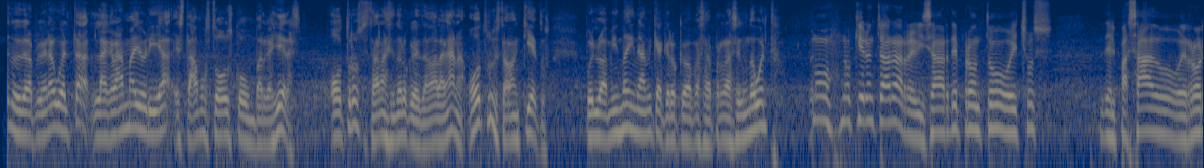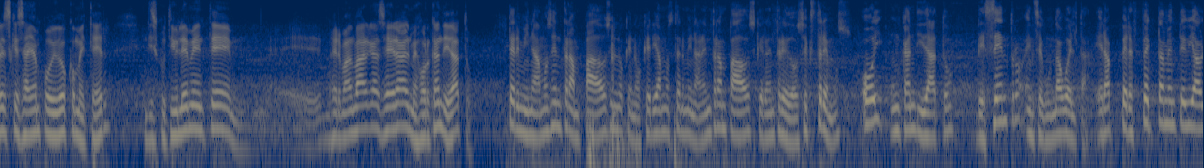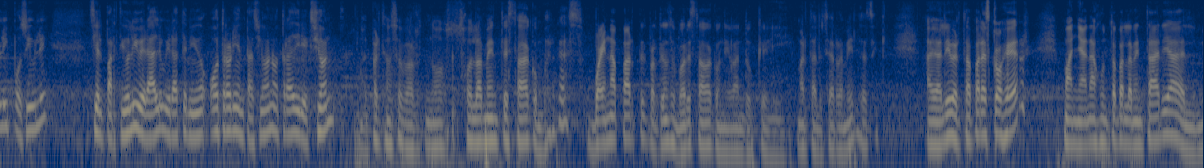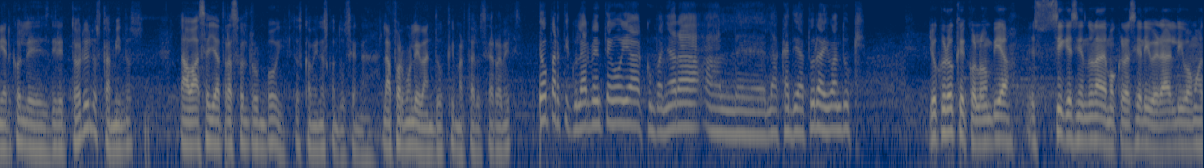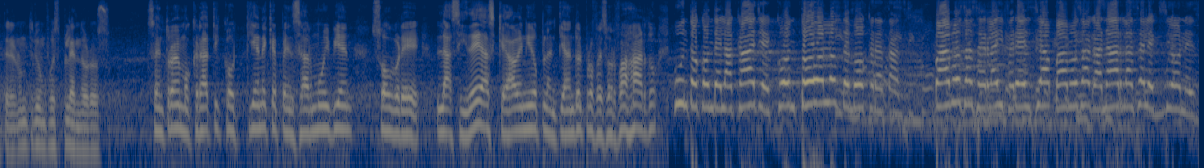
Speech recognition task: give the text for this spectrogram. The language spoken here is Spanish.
Desde la primera vuelta, la gran mayoría estábamos todos con Vargas otros estaban haciendo lo que les daba la gana, otros estaban quietos. Pues la misma dinámica creo que va a pasar para la segunda vuelta. No, no quiero entrar a revisar de pronto hechos del pasado, errores que se hayan podido cometer. Indiscutiblemente, eh, Germán Vargas era el mejor candidato. Terminamos entrampados en lo que no queríamos terminar entrampados, que era entre dos extremos. Hoy un candidato de centro en segunda vuelta. Era perfectamente viable y posible si el Partido Liberal hubiera tenido otra orientación, otra dirección. El Partido Conservador no solamente estaba con Vargas, buena parte del Partido Conservador estaba con Iván Duque y Marta Lucía Ramírez, así que había libertad para escoger. Mañana Junta Parlamentaria, el miércoles directorio y los caminos. La base ya trazó el rumbo y los caminos conducen a la fórmula Iván Duque y Marta Lucía Ramírez. Yo particularmente voy a acompañar a, eh, la candidatura de Iván Duque. Yo creo que Colombia sigue siendo una democracia liberal y vamos a tener un triunfo esplendoroso. Centro Democrático tiene que pensar muy bien sobre las ideas que ha venido planteando el profesor Fajardo. Junto con De la Calle, con todos los demócratas, vamos a hacer la diferencia, vamos a ganar las elecciones.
